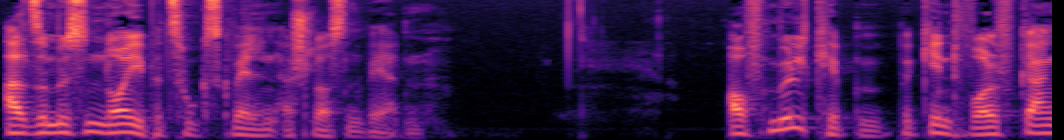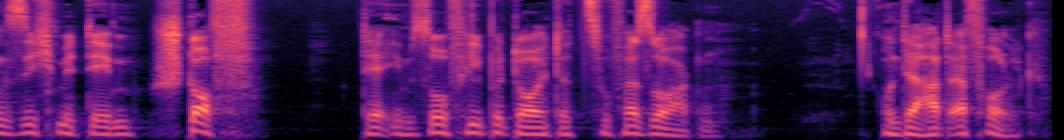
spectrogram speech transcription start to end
Also müssen neue Bezugsquellen erschlossen werden. Auf Müllkippen beginnt Wolfgang sich mit dem Stoff, der ihm so viel bedeutet, zu versorgen. Und er hat Erfolg.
